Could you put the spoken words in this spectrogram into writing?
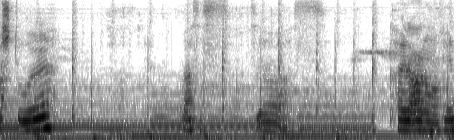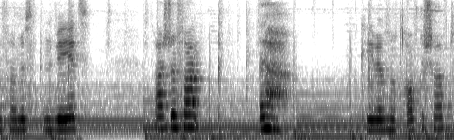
Fahrstuhl. Was ist das? Keine Ahnung. Auf jeden Fall müssten wir jetzt Fahrstuhl fahren. Okay, wir haben es noch drauf geschafft.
